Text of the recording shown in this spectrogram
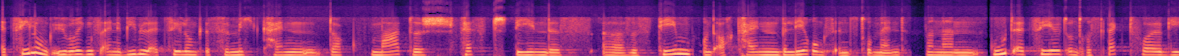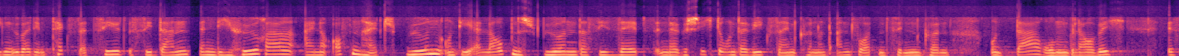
Erzählung übrigens, eine Bibelerzählung ist für mich kein dogmatisch feststehendes äh, System und auch kein Belehrungsinstrument, sondern gut erzählt und respektvoll gegenüber dem Text erzählt ist sie dann, wenn die Hörer eine Offenheit spüren und die Erlaubnis spüren, dass sie selbst in der Geschichte unterwegs sein können und Antworten finden können. Und darum, glaube ich, ist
